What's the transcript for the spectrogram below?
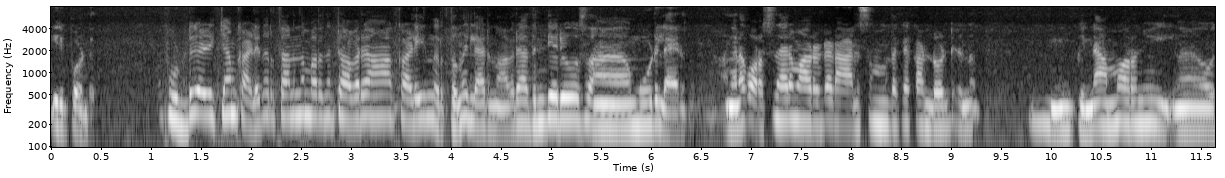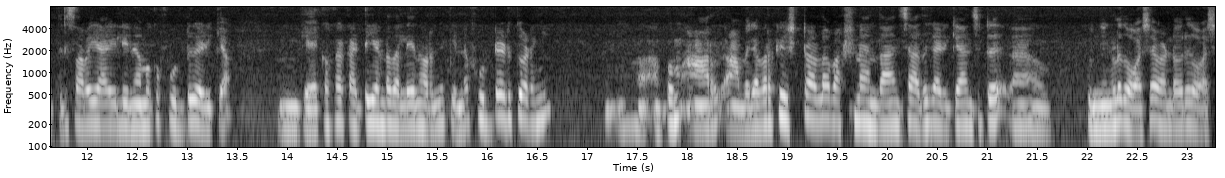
ഇരിപ്പുണ്ട്. ഫുഡ് കഴിക്കാം കളി നിർത്താനെന്നും പറഞ്ഞിട്ട് അവർ ആ കളി നിർത്തുന്നില്ലായിരുന്നു. അവരതിന്റെ ഒരു മൂഡിലായിരുന്നു. അങ്ങനെ കുറച്ച് നേരം അവരുടെ ഡാൻസും ഇതൊക്കെ കണ്ടുകൊണ്ടിരുന്നു പിന്നെ അമ്മ പറഞ്ഞു "ആ, ഒത്തിരി സമയമായില്ലേ നമുക്ക് ഫുഡ് കഴിക്കാം. കേക്കൊക്കെ കട്ട് ചെയ്യേണ്ടതല്ലേ എന്ന് പറഞ്ഞ് പിന്നെ ഫുഡ് എടുത്തു തുടങ്ങി. അപ്പം ആർ അവരവർക്ക് ഇഷ്ടമുള്ള ഭക്ഷണം എന്താണെന്ന് വെച്ചാൽ അത് കഴിക്കാൻ വെച്ചിട്ട് കുഞ്ഞുങ്ങൾ ദോശ വേണ്ടവർ ദോശ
